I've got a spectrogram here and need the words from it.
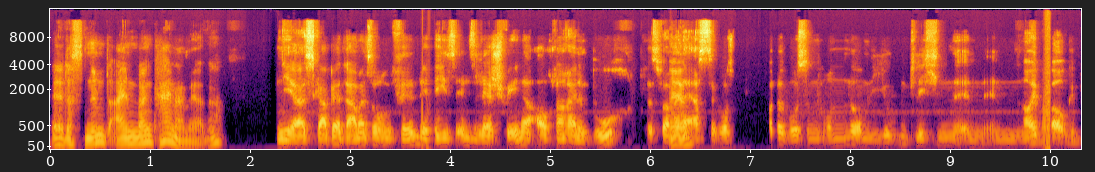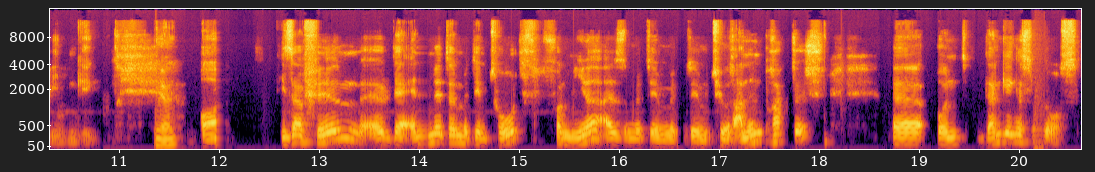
äh, das nimmt einem dann keiner mehr, ne? Ja, es gab ja damals auch einen Film, der hieß Insel der Schwäne, auch nach einem Buch. Das war meine Ja. erste große Rolle, wo es im Grunde um die Jugendlichen in, in Neubaugebieten ging. Ja. Und dieser Film, äh, der endete mit dem Tod von mir, also mit dem, mit dem Tyrannen praktisch. Äh, und dann ging es los.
